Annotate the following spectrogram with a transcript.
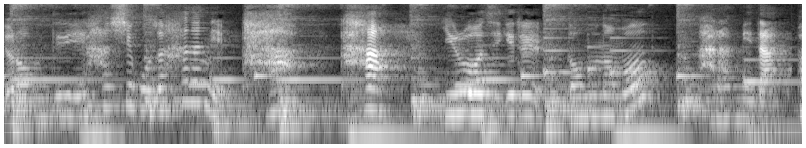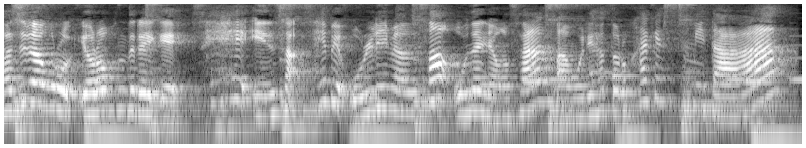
여러분들이 하시고자 하는 일 다, 다 이루어지기를 너무너무 바랍니다. 마지막으로 여러분들에게 새해 인사, 세배 올리면서 오늘 영상 마무리하도록 하겠습니다.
